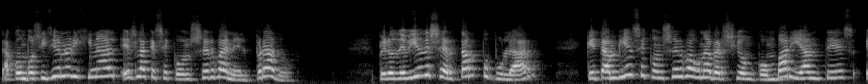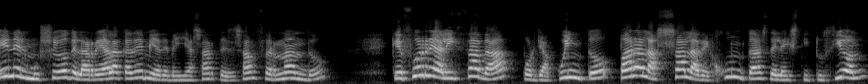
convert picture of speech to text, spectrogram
La composición original es la que se conserva en el Prado, pero debió de ser tan popular que también se conserva una versión con variantes en el Museo de la Real Academia de Bellas Artes de San Fernando, que fue realizada por Yacuinto para la sala de juntas de la institución,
